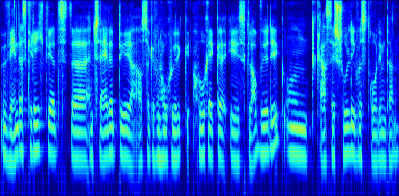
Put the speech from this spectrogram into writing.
Wenn das Gericht jetzt äh, entscheidet, die Aussage von Hochecker ist glaubwürdig und Grasser ist schuldig, was droht ihm dann?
